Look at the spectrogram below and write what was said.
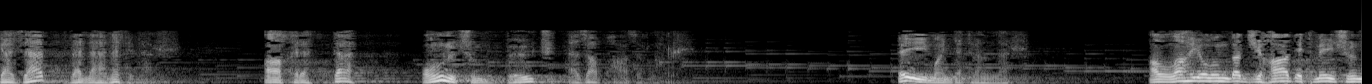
qəzəb və lənət edər. Axirətdə onun üçün böyük əzab hazırlar. Ey iman gətirənlər! Allah yolunda cihad etmək üçün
